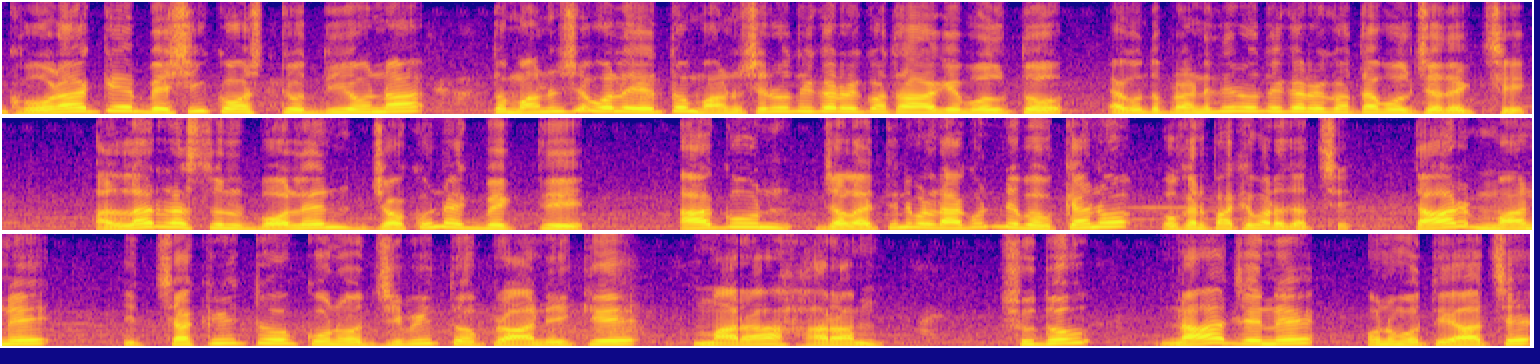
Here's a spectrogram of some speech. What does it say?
ঘোড়াকে বেশি কষ্ট দিও না। তো মানুষে বলে, এ তো মানুষের অধিকারের কথা আগে বলতো, এখন তো প্রাণীদের অধিকারের কথা বলছে, দেখছি। আল্লাহর রাসুল বলেন, যখন এক ব্যক্তি আগুন জ্বালায়, তিনি বলেন, আগুন নেব কেন? ওখানে পাখি মারা যাচ্ছে। তার মানে ইচ্ছাকৃত কোনো জীবিত প্রাণীকে মারা হারাম। শুধু না জেনে অনুমতি আছে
